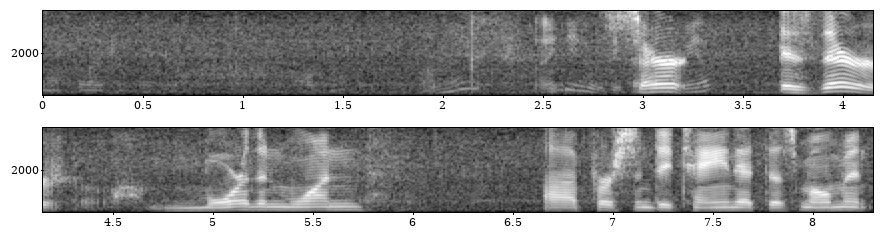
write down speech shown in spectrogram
Not that I can think of. All right. Thank you. Sir, for me up. is there more than one uh, person detained at this moment?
